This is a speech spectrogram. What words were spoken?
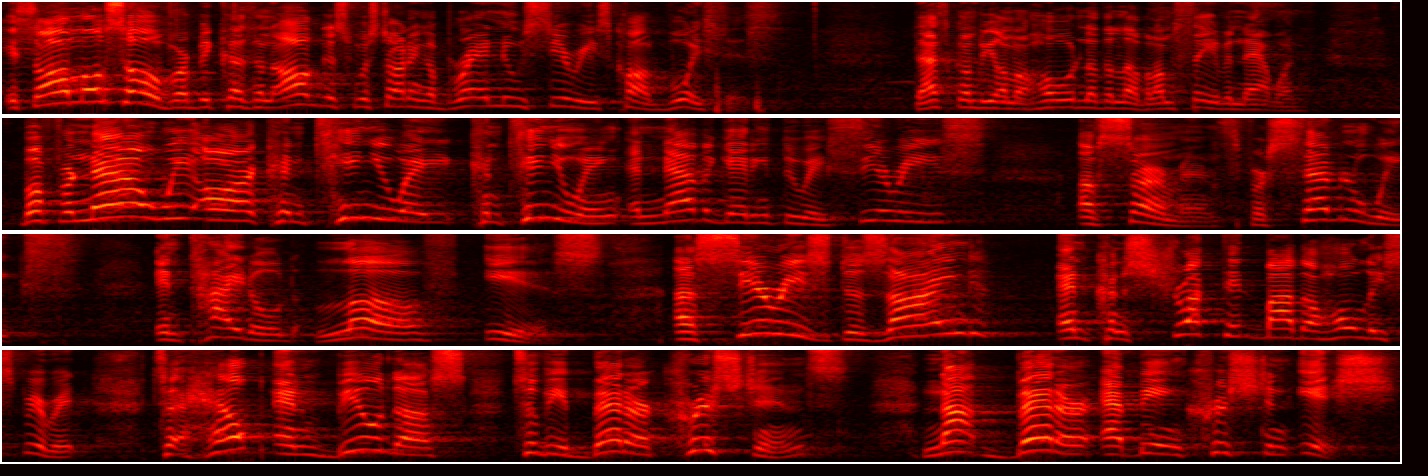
It's almost over because in August we're starting a brand new series called Voices. That's going to be on a whole nother level. I'm saving that one. But for now, we are continuing, and navigating through a series of sermons for seven weeks entitled Love Is, a series designed and constructed by the Holy Spirit to help and build us to be better Christians, not better at being Christian ish.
